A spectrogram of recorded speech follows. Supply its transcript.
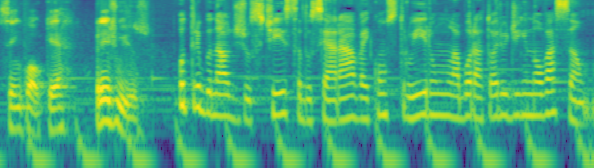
sem qualquer prejuízo. O Tribunal de Justiça do Ceará vai construir um laboratório de inovação.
